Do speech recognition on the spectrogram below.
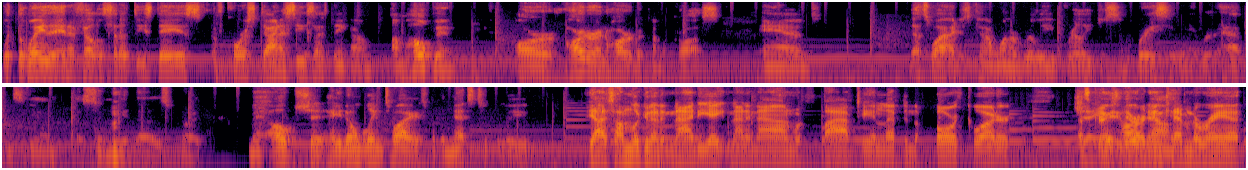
with the way the NFL is set up these days, of course, dynasties. I think I'm I'm hoping are harder and harder to come across, and that's why I just kind of want to really, really just embrace it whenever it happens again, assuming hmm. it does. But man, oh shit! Hey, don't blink twice. But the Nets took the lead. Yeah, so I'm looking at it 98 99 with 5 left in the fourth quarter. That's James crazy. Harden, down- Kevin Durant.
